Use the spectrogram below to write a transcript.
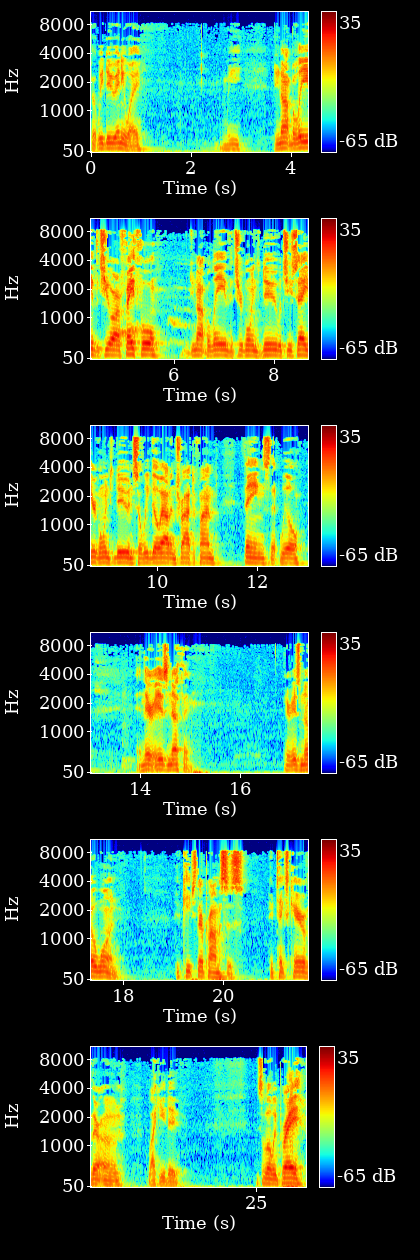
but we do anyway. We do not believe that you are faithful. We do not believe that you're going to do what you say you're going to do. And so we go out and try to find things that will, and there is nothing. There is no one who keeps their promises, who takes care of their own like you do. So Lord, we pray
